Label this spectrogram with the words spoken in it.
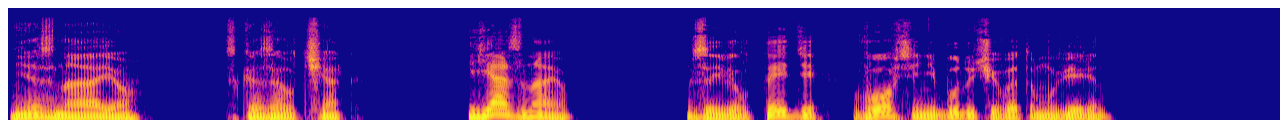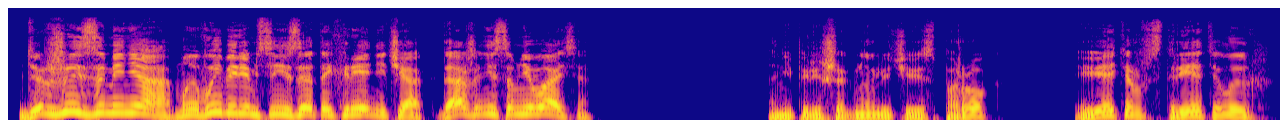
«Не знаю», — сказал Чак. «Я знаю», — заявил Тедди, вовсе не будучи в этом уверен. «Держись за меня! Мы выберемся из этой хрени, Чак! Даже не сомневайся!» Они перешагнули через порог, ветер встретил их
